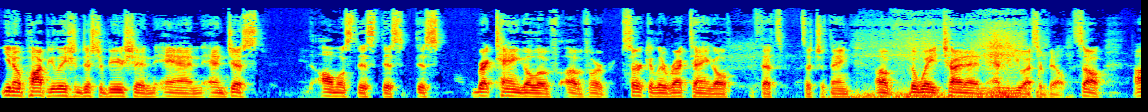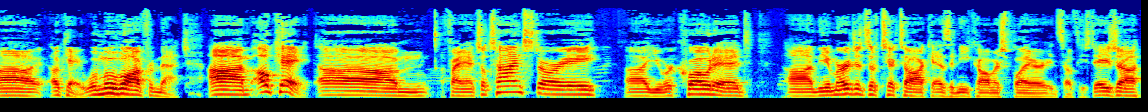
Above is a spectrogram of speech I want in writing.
you know population distribution and and just almost this this this rectangle of of or circular rectangle if that's such a thing of the way China and, and the US are built. So uh, okay, we'll move on from that. Um, okay, um, Financial Times story. Uh, you were quoted uh, the emergence of TikTok as an e-commerce player in Southeast Asia.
